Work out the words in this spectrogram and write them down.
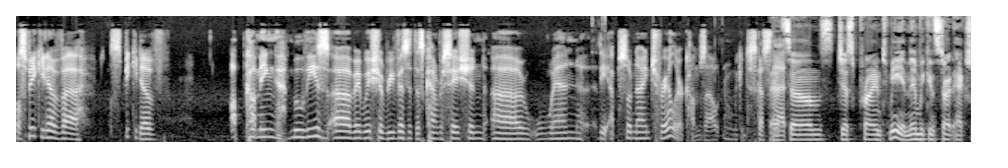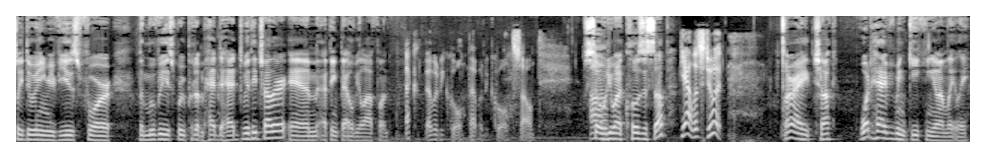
Well, speaking of uh, speaking of upcoming movies, uh, maybe we should revisit this conversation uh, when the episode nine trailer comes out, and we can discuss that that. sounds just prime to me. And then we can start actually doing reviews for the movies where we put them head to head with each other, and I think that would be a lot of fun. that. That would be cool. That would be cool. So, So, do you want to close this up? yeah, let's do it. All right, Chuck. What have you been geeking on lately?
